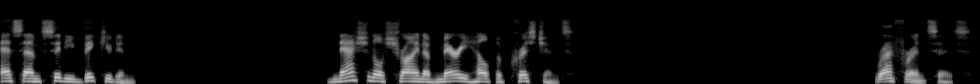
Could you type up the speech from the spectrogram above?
SM City Bicutan National Shrine of Mary Help of Christians References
